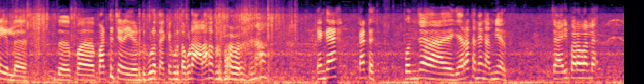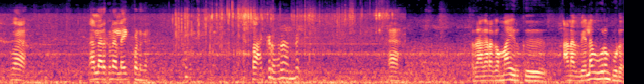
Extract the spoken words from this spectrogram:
இல்லை. இந்த ப பட்டு சேலையை எடுத்து கூட தைக்க கொடுத்தா கூட அழகாக கொடுப்பாங்க இருக்கு எங்க? காட்டு. கொஞ்சம் இறக்கம் தான் கம்மியாக இருக்கு. சரி பரவாயில்ல. வா. நல்லா இருக்குண்ணா லைக் பண்ணுங்கள் பார்க்குறாரு அண்ணன் ஆ. ரகரகமாக இருக்குது ஆனால் விலை ஊரம் கூட.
